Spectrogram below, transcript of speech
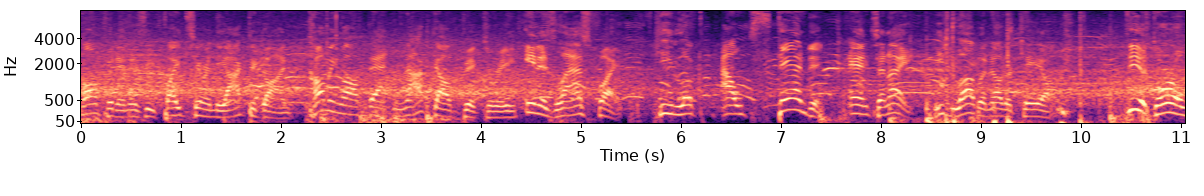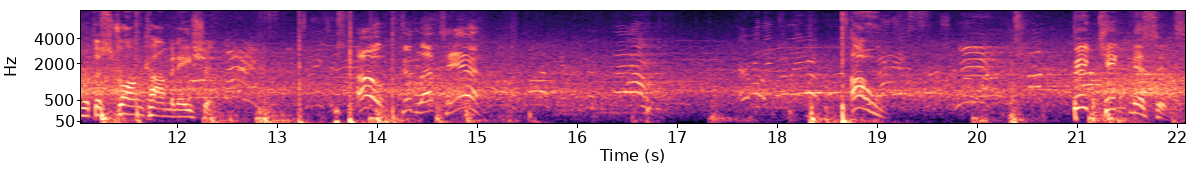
confident as he fights here in the octagon, coming off that knockout victory in his last fight. He looked outstanding, and tonight, he'd love another KO. Theodorou with a strong combination. Oh, good left hand. Oh! Big kick misses.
